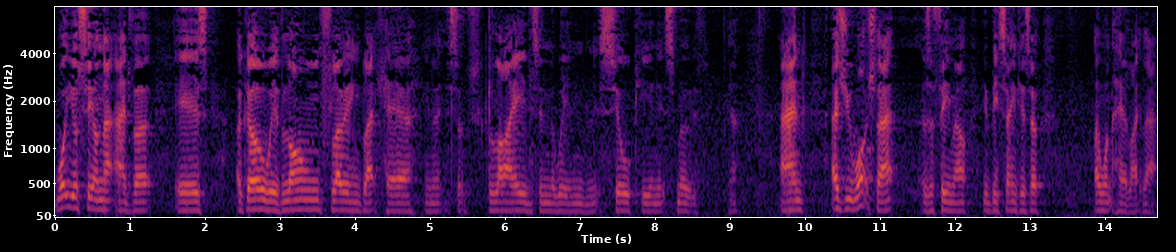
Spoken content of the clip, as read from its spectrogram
what you'll see on that advert is a girl with long flowing black hair, you know, it sort of glides in the wind and it's silky and it's smooth. Yeah? And as you watch that as a female, you'd be saying to yourself, I want hair like that.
